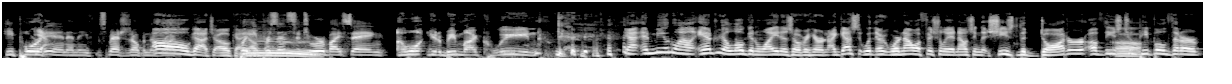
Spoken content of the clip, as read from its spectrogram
he poured Yeah. in and then he smashes open this rock. Oh, gotcha. Okay. But Okay. he presents it to her by saying, I want you to be my queen. Yeah, and meanwhile, Andrea Logan White is over here, and I guess we're we're now officially announcing that she's the daughter of these two people that are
